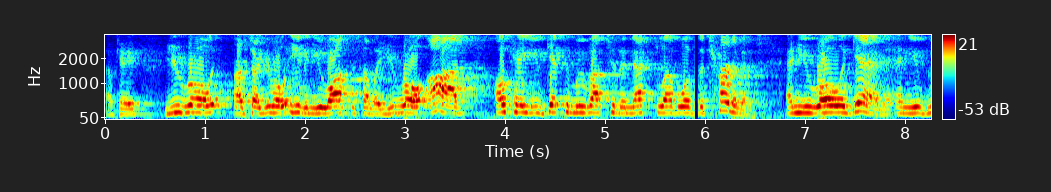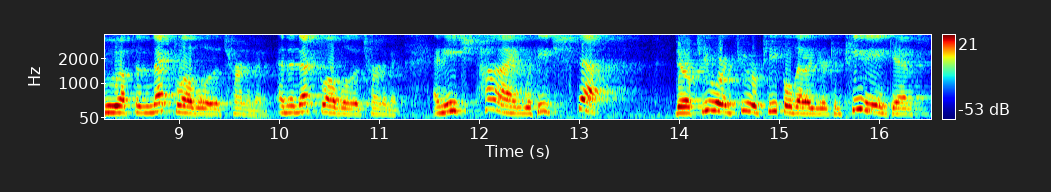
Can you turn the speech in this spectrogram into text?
Okay, you roll, I'm sorry, you roll even, you lost to somebody. You roll odd, okay, you get to move up to the next level of the tournament. And you roll again, and you move up to the next level of the tournament, and the next level of the tournament. And each time, with each step, there are fewer and fewer people that are, you're competing against,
